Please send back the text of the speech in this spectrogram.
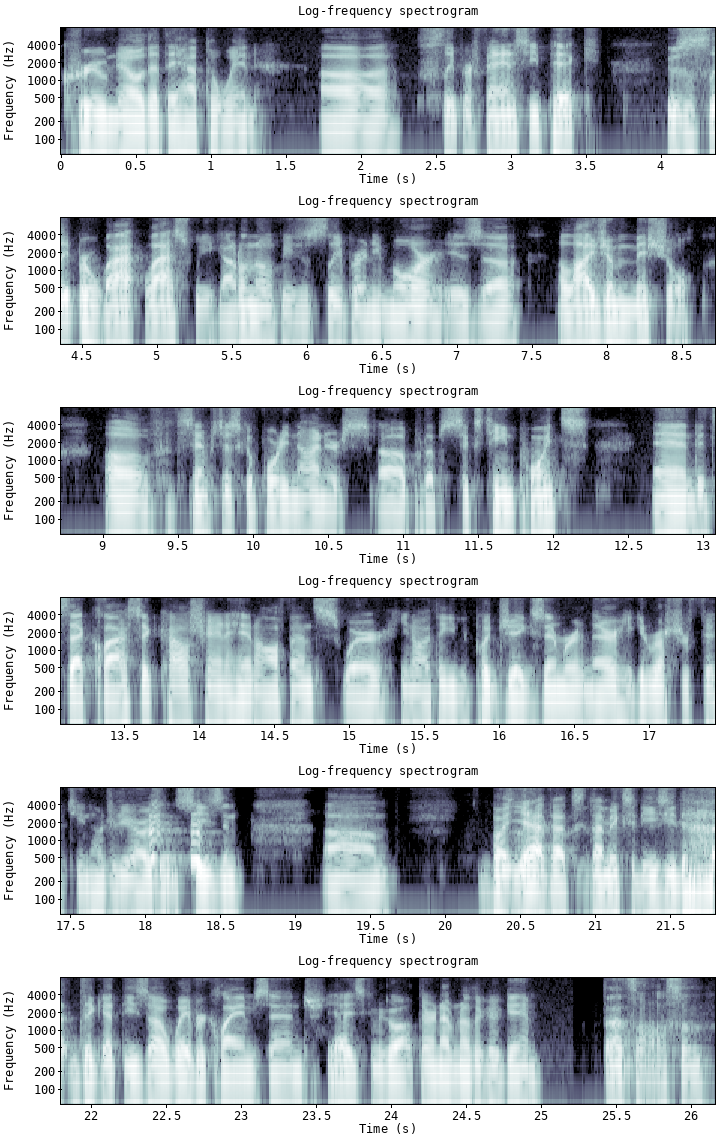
crew know that they have to win. Uh, sleeper fantasy pick. He was a sleeper last week. I don't know if he's a sleeper anymore. Is uh, Elijah Mitchell of San Francisco 49ers, uh, put up 16 points. And it's that classic Kyle Shanahan offense where, you know, I think if you put Jake Zimmer in there, he could rush for 1,500 yards in the season. Um, but yeah, that's that makes it easy to, to get these uh, waiver claims. And yeah, he's going to go out there and have another good game. That's awesome.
